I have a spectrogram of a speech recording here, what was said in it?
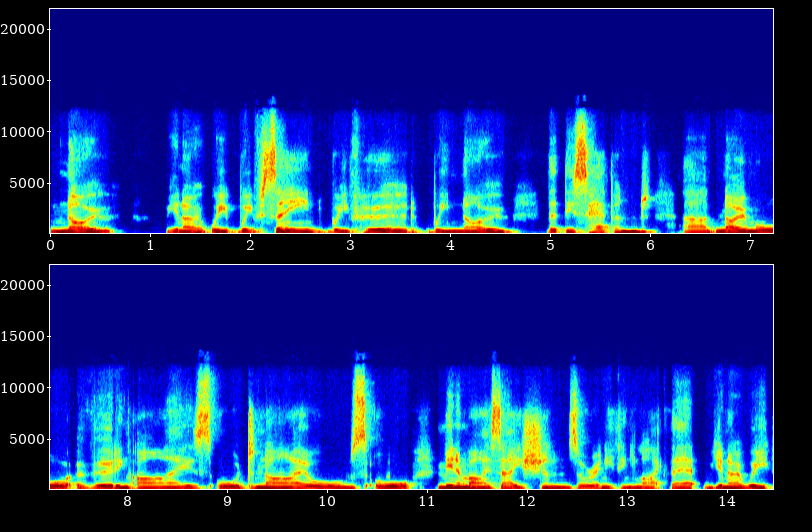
know, you know, we we've seen, we've heard, we know that this happened. Uh, no more averting eyes or denials or minimizations or anything like that. You know, we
